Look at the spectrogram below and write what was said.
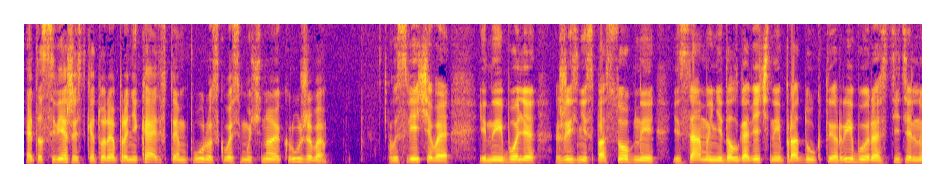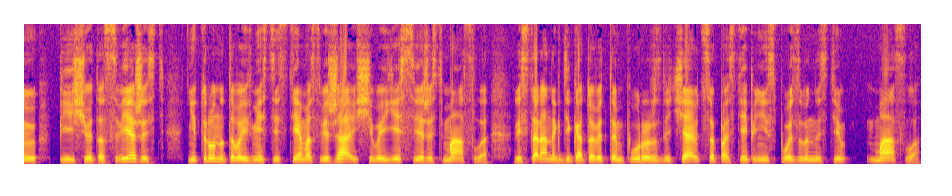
Это свежесть, которая проникает в темпуру сквозь мучное кружево, высвечивая и наиболее жизнеспособные и самые недолговечные продукты, рыбу и растительную пищу. Это свежесть нетронутого и вместе с тем освежающего и есть свежесть масла. Рестораны, где готовят темпуру, различаются по степени использованности масла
